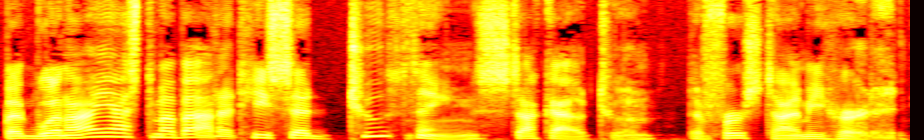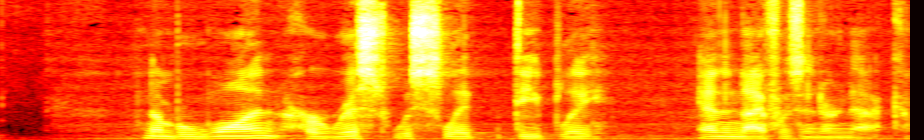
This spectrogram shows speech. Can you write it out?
But when I asked him about it, he said two things stuck out to him the first time he heard it. Number one, her wrist was slit deeply and the knife was in her neck.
